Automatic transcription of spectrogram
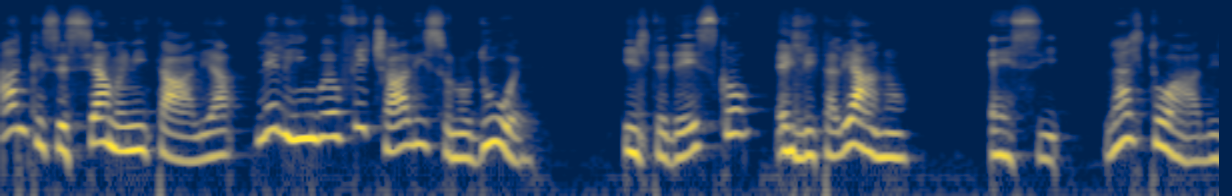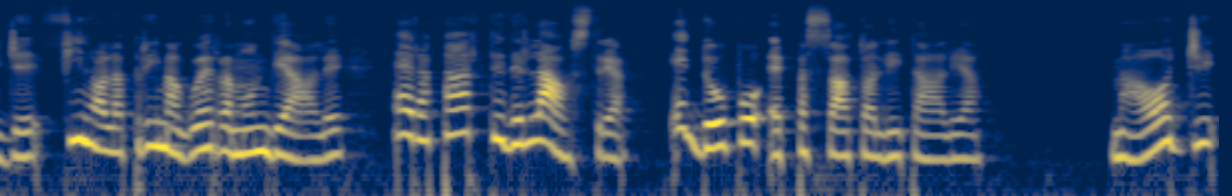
anche se siamo in Italia, le lingue ufficiali sono due, il tedesco e l'italiano. Eh sì, l'Alto Adige fino alla Prima Guerra Mondiale era parte dell'Austria e dopo è passato all'Italia. Ma oggi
